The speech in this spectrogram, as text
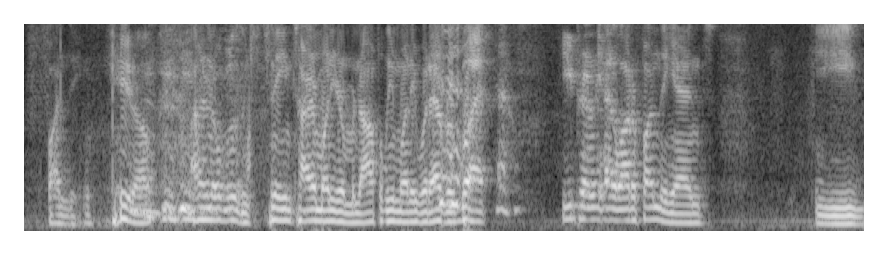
Funding, you know. I don't know if it was Canadian Tire money or Monopoly money, whatever, but he apparently had a lot of funding and he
